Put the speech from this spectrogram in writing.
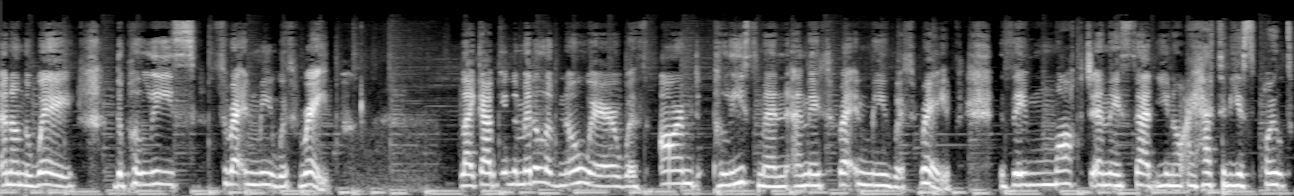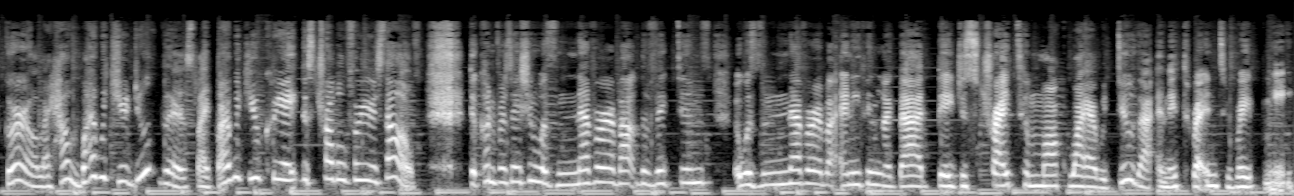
And on the way, the police threatened me with rape like I'm in the middle of nowhere with armed policemen and they threatened me with rape. They mocked and they said, you know, I had to be a spoiled girl. Like, how, why would you do this? Like, why would you create this trouble for yourself? The conversation was never about the victims. It was never about anything like that. They just tried to mock why I would do that and they threatened to rape me.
